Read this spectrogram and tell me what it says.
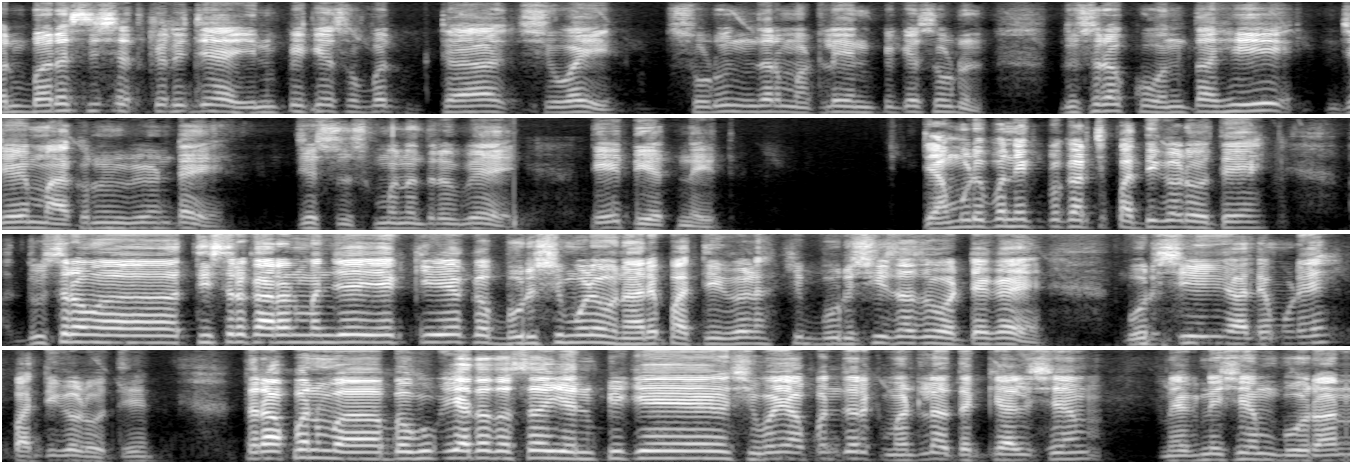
पण बरेचसे शेतकरी जे आहे एन पी के सोबत त्याशिवाय सोडून जर म्हटलं एनपीके सोडून दुसरं कोणताही जे मायक्रोन्युट्रियंट आहे जे सूक्ष्मद्रव्य आहे ते देत नाहीत. त्यामुळे पण एक प्रकारची पातीगड होते. दुसरं तिसरं कारण म्हणजे एक की एक बुरशीमुळे होणारे पातीगड की बुरशीचा जो अटॅक आहे बुरशी आल्यामुळे पातीगड होते. तर आपण बघू की आता जसं एनपीके शिवाय आपण जर म्हटलं तर कॅल्शियम मॅग्नेशियम बोरान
